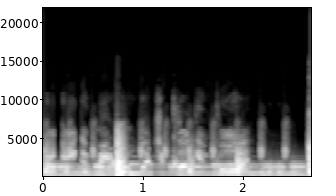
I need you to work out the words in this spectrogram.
Hey, Gamero, what you cooking, boy?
